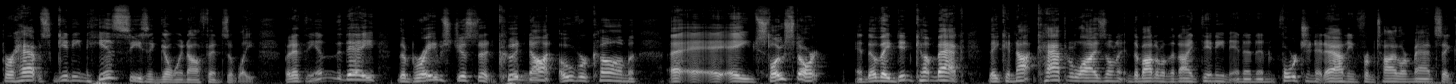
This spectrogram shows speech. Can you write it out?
perhaps getting his season going offensively. But at the end of the day, the Braves just uh, could not overcome a, a, a slow start and though they did come back, they cannot capitalize on it in the bottom of the ninth inning, and an unfortunate outing from Tyler Matzek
